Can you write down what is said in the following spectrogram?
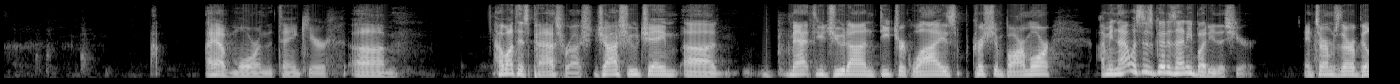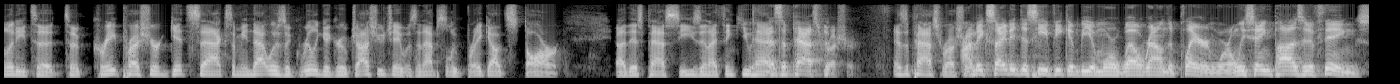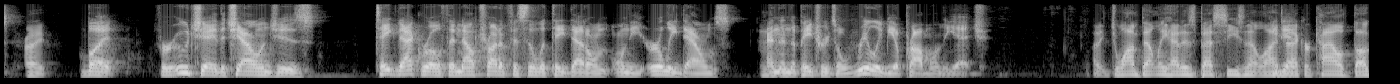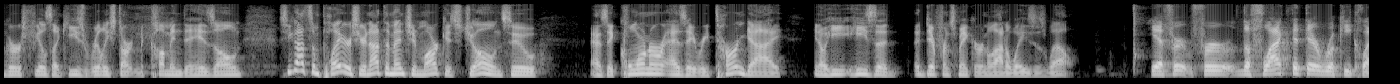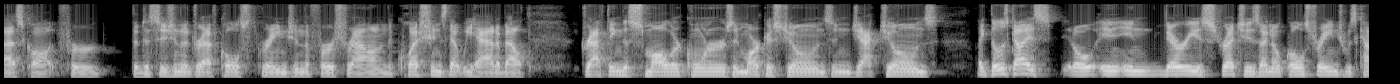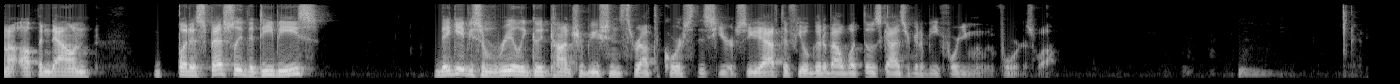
I have more in the tank here. Um, how about this pass rush? Josh Uche, uh, Matthew Judon, Deatrich Wise, Christian Barmore. I mean, that was as good as anybody this year in terms of their ability to to create pressure, get sacks. I mean, that was a really good group. Josh Uche was an absolute breakout star uh, this past season. I think you had As a pass rusher, as a pass rusher. I'm excited to see if he can be a more well-rounded player. And we're only saying positive things. right. But for Uche, the challenge is take that growth and now try to facilitate that on on the early downs, Mm-hmm. and then the Patriots will really be a problem on the edge. I think Ja'Whaun Bentley had his best season at linebacker. Kyle Dugger feels like he's really starting to come into his own. So you got some players here, not to mention Marcus Jones, who, as a corner, as a return guy, you know, he he's a, a difference maker in a lot of ways as well. Yeah, for for the flack that their rookie class caught for the decision to draft Cole Strange in the first round and the questions that we had about drafting the smaller corners and Marcus Jones and Jack Jones, like those guys, you know, in, in various stretches, I know Cole Strange was kind of up and down, but especially the DBs, they gave you some really good contributions throughout the course this year. So you have to feel good about what those guys are going to be for you moving forward as well.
